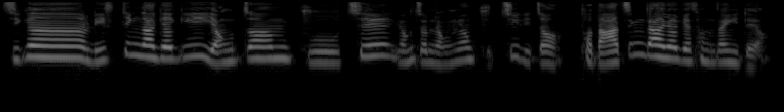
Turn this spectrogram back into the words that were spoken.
지금 리스팅 가격이 0.97, 0.0097이죠. 더 낮은 가격에 상장이 돼요.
